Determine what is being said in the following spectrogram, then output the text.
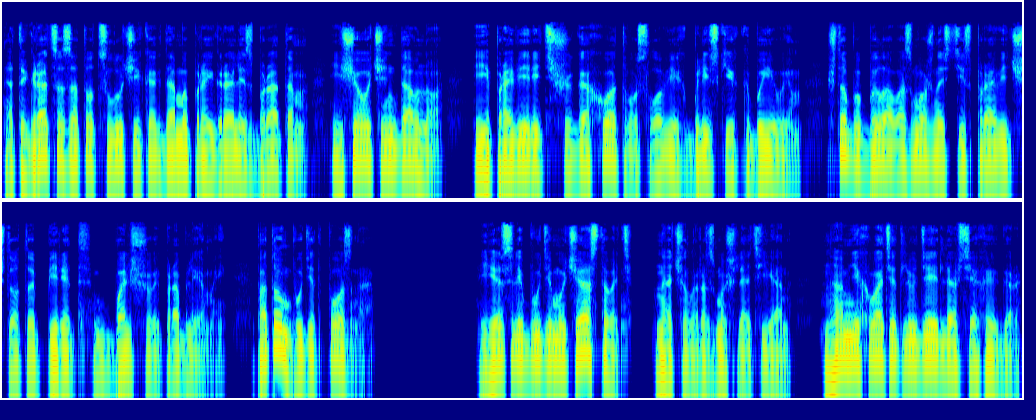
Отыграться за тот случай, когда мы проиграли с братом, еще очень давно, и проверить шагоход в условиях близких к боевым, чтобы была возможность исправить что-то перед большой проблемой. Потом будет поздно. «Если будем участвовать», — начал размышлять Ян, — «нам не хватит людей для всех игр,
